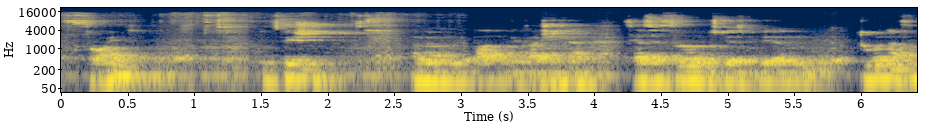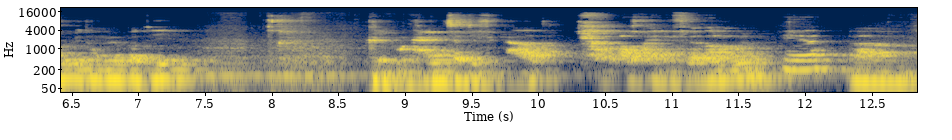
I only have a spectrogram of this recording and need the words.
Freund. Inzwischen, bei meinem Homöopathen, wir quatschen ja sehr, sehr viel. Und wir, wir tun auch viel mit Homöopathie. Kriegt man kein Zertifikat, auch keine Förderungen. Ja.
